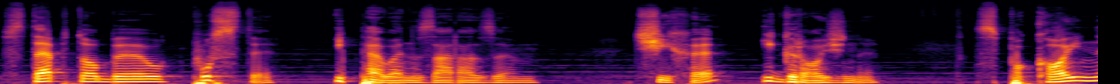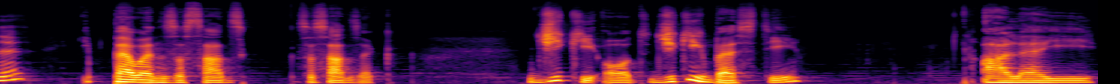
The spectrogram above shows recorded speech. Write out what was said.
Step to był pusty i pełen zarazem, cichy i groźny, spokojny i pełen zasadz, zasadzek. Dziki od dzikich bestii, ale i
